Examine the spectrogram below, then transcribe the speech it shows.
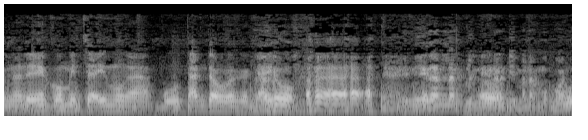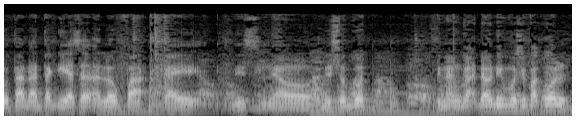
nga din yung comment sa imo nga buutan daw ka kagayo. Liniran lang, liniran. Di man mo kuwan. buutan ang tagiya sa lupa kay dis no, disugot. Pinangga daw ni mo si Bakol.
